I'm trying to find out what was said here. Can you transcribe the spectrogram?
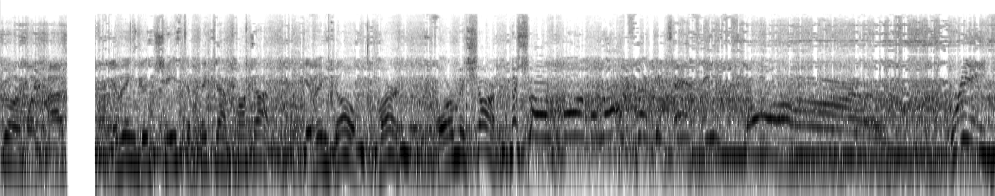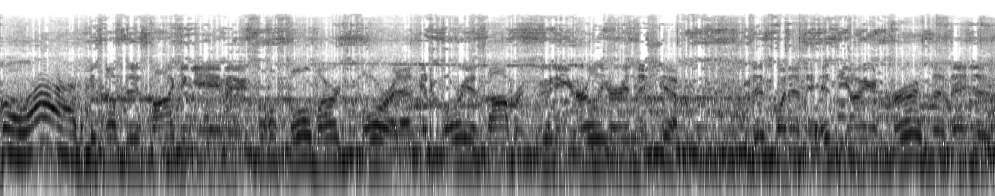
two on one pass. Giving good chase to pick that puck up. Give and go. Martin or Mesar. Mesar for Valad. Second chance. He scores! Reed. Picks up this hockey game and full marks for it as a glorious opportunity earlier in the shift. This one as they hit the iron first and then just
